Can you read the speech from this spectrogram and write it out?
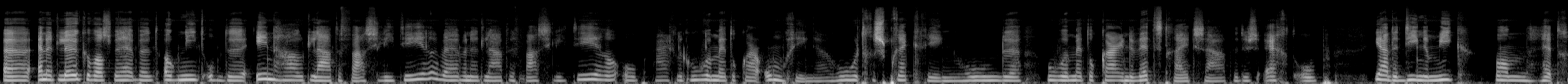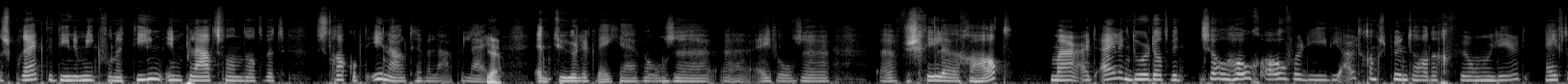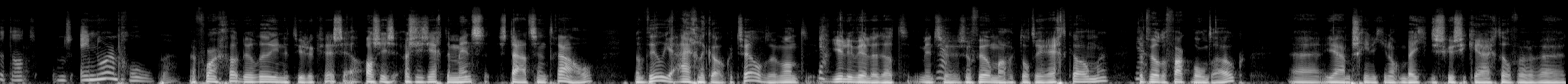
Eh, en het leuke was, we hebben het ook niet op de inhoud laten faciliteren. We hebben het laten faciliteren op eigenlijk hoe we met elkaar omgingen. Hoe het gesprek ging. Hoe, de, hoe we met elkaar in de wedstrijd zaten. Dus echt op ja, de dynamiek van het gesprek, de dynamiek van het team. In plaats van dat we het strak op de inhoud hebben laten leiden. Ja. En tuurlijk, weet je, hebben we onze, eh, even onze eh, verschillen gehad. Maar uiteindelijk, doordat we zo hoog over die, die uitgangspunten hadden geformuleerd, heeft het dat ons enorm geholpen. Maar voor een groot deel wil je natuurlijk, als je, als je zegt de mens staat centraal, dan wil je eigenlijk ook hetzelfde. Want Ja. jullie willen dat mensen Ja. zoveel mogelijk tot hun recht komen. Dat wil de vakbond ook. Eh, ja, misschien dat je nog een beetje discussie krijgt of er eh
